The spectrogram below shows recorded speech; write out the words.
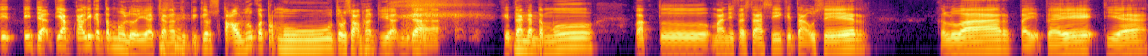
ti- tidak tiap kali ketemu loh ya. Jangan dipikir setahun ketemu terus sama dia. Enggak. Kita Hmm. ketemu waktu manifestasi kita usir keluar baik-baik dia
